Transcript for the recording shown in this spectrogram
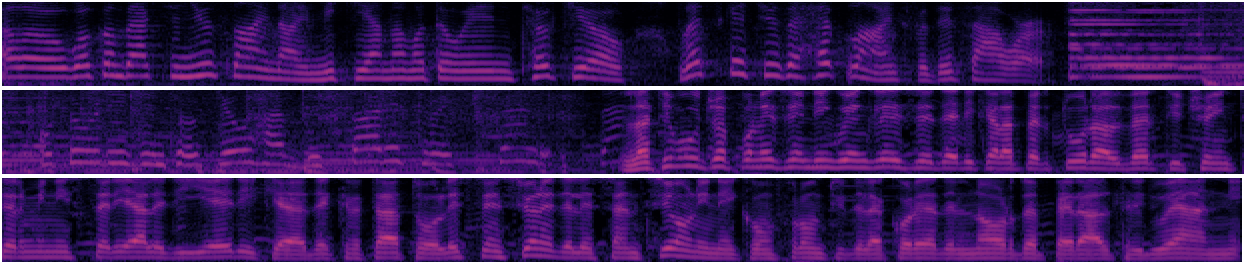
Hello, welcome back to Newsline. I'm Miki Yamamoto in Tokyo. Let's get you the headlines for this hour. Authorities in Tokyo have decided to extend la TV giapponese in lingua inglese dedica l'apertura al vertice interministeriale di ieri che ha decretato l'estensione delle sanzioni nei confronti della Corea del Nord per altri due anni.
